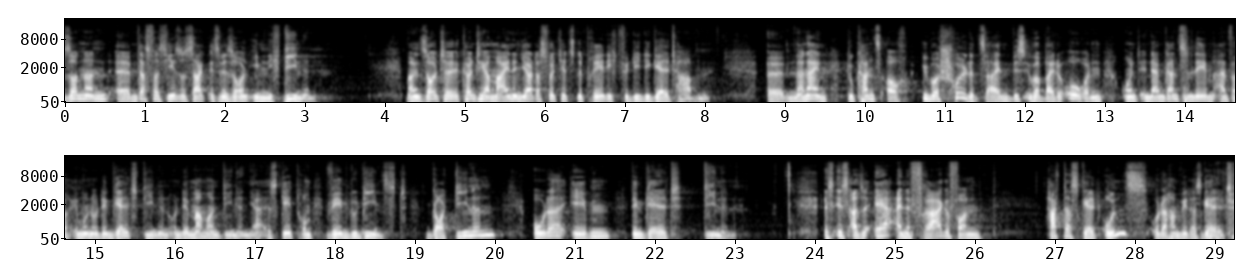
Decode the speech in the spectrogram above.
sondern äh, das, was Jesus sagt, ist, wir sollen ihm nicht dienen. Man sollte, könnte ja meinen, ja, das wird jetzt eine Predigt für die, die Geld haben. Äh, nein, nein, du kannst auch überschuldet sein bis über beide Ohren und in deinem ganzen Leben einfach immer nur dem Geld dienen und dem Mammon dienen. Ja, es geht darum, wem du dienst. Gott dienen oder eben dem Geld dienen. Es ist also eher eine Frage von, hat das Geld uns oder haben wir das Geld?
